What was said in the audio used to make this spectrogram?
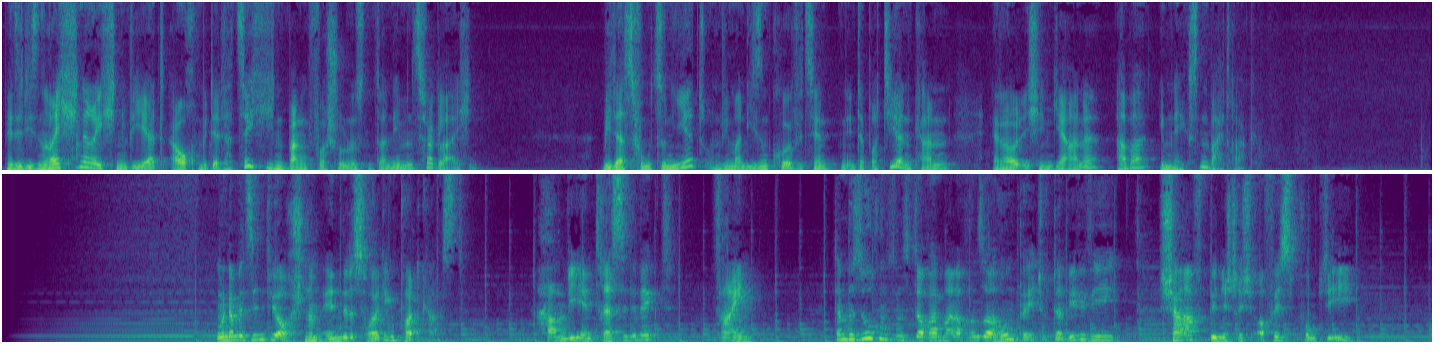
wenn Sie diesen rechnerischen Wert auch mit der tatsächlichen Bankverschuldung des Unternehmens vergleichen. Wie das funktioniert und wie man diesen Koeffizienten interpretieren kann, erläutere ich Ihnen gerne, aber im nächsten Beitrag. Und damit sind wir auch schon am Ende des heutigen Podcasts. Haben wir Ihr Interesse geweckt? Fein. Dann besuchen Sie uns doch einmal auf unserer Homepage unter www.scharf-office.de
